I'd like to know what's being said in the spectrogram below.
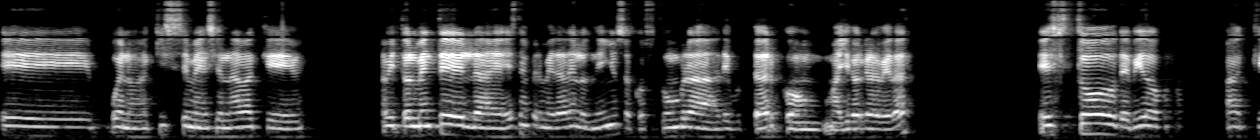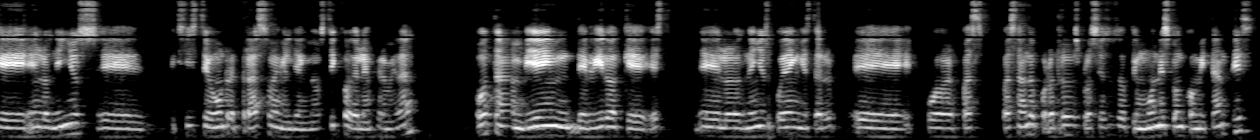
eh, bueno, aquí se mencionaba que habitualmente esta enfermedad en los niños acostumbra a debutar con mayor gravedad. Esto debido a que en los niños existe un retraso en el diagnóstico de la enfermedad o también debido a que eh, los niños pueden estar eh, pasando por otros procesos autoinmunes concomitantes,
